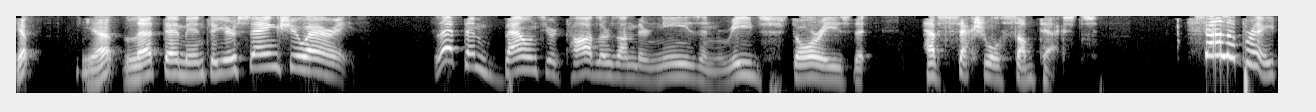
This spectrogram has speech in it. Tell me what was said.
yep, yep. Let them into your sanctuaries. Let them bounce your toddlers on their knees and read stories that have sexual subtexts. Celebrate.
